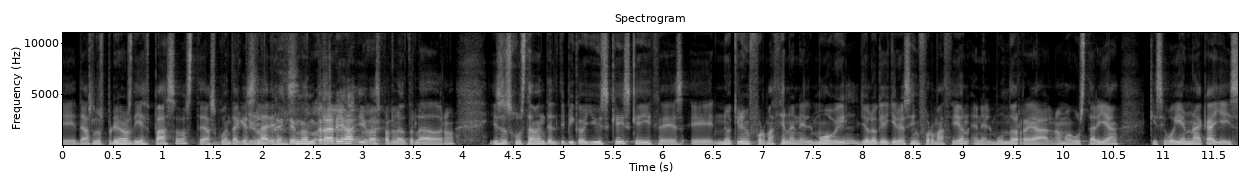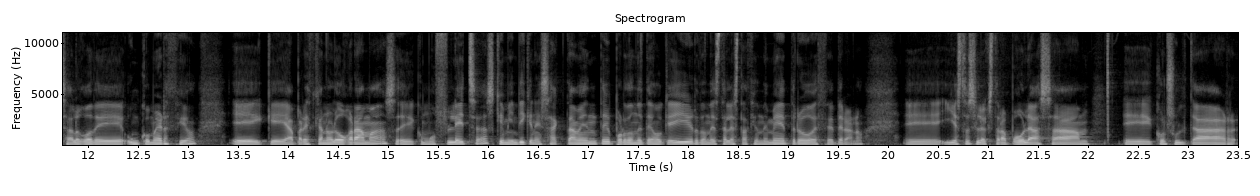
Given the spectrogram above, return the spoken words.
eh, das los primeros 10 pasos, te das cuenta que es la dirección contraria y vas para el otro lado, ¿no? Y eso es justamente el típico use case que dices, eh, no quiero información en el móvil, yo lo que quiero es información en el mundo real, ¿no? Me gustaría que si voy en una calle y salgo de un comercio, eh, que aparezcan hologramas como flechas que me indiquen exactamente por dónde tengo que ir, dónde está la estación de metro, etcétera, ¿no? Y esto si lo extrapolas a consultar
